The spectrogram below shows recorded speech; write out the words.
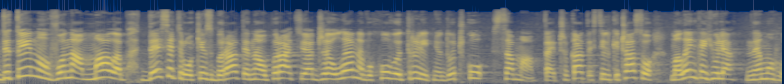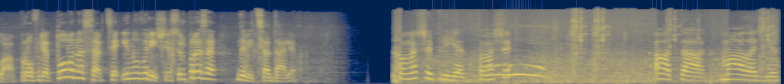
дитину, вона мала б 10 років збирати на операцію, адже Олена виховує трилітню дочку сама. Та й чекати стільки часу маленька Юля не могла. Про врятоване серце і новорічні сюрпризи дивіться далі. Помаши привет. Помаши. А так, молодец.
